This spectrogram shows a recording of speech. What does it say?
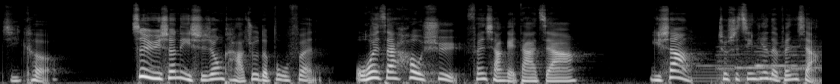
即可。至于生理时钟卡住的部分，我会在后续分享给大家。以上就是今天的分享，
